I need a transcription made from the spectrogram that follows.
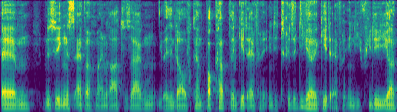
Ähm, deswegen ist einfach mein Rat zu sagen, wenn ihr darauf keinen Bock habt, dann geht einfach in die dritte Liga, geht einfach in die vierte Liga,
